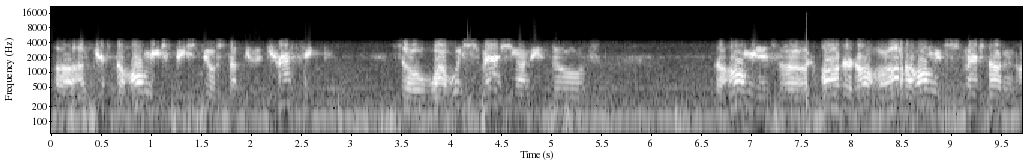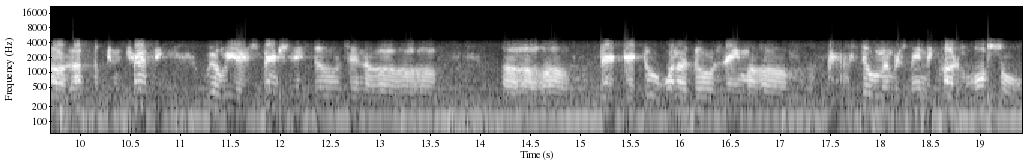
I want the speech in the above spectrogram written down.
uh, I guess the homies they still stuck in the traffic. So while we're smashing on these dudes, the homies, uh, all the all, all the homies smashed out and uh, locked up in the traffic. We over here smashing these dudes and uh, uh, uh, uh, that that dude, one of dudes named uh, I still remember his name. They called him also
